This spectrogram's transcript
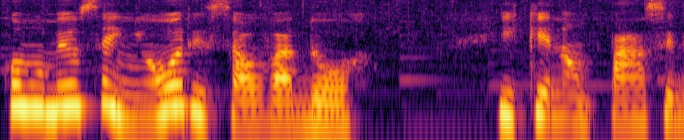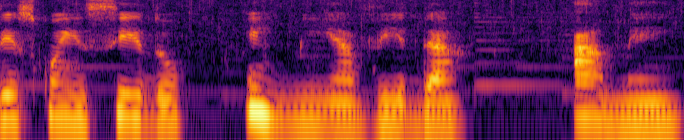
como meu Senhor e Salvador, e que não passe desconhecido em minha vida. Amém.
